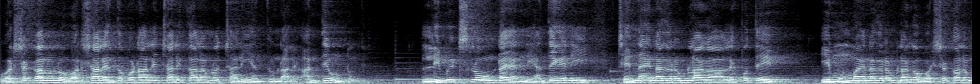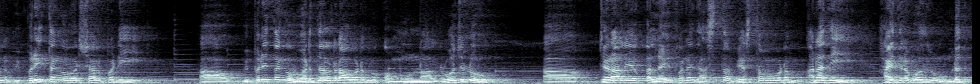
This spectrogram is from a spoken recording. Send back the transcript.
వర్షాకాలంలో వర్షాలు ఎంత పడాలి చలికాలంలో చలి ఎంత ఉండాలి అంతే ఉంటుంది. లిమిట్స్లో ఉంటాయి అన్నీ. అంతేగాని చెన్నై నగరం లాగా లేకపోతే ఈ ముంబై నగరం లాగా వర్షాకాలంలో విపరీతంగా వర్షాలు పడి విపరీతంగా వరదలు రావడం ఒక మూడు నాలుగు రోజులు జనాల యొక్క లైఫ్ అనేది అస్తవ్యస్తం అవ్వడం అనేది హైదరాబాద్లో ఉండదు.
